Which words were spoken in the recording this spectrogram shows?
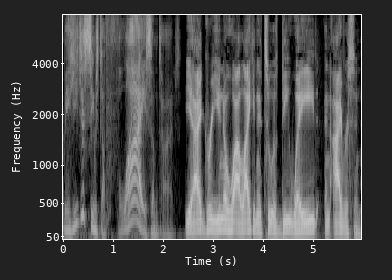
mean, he just seems to fly sometimes. Yeah, I agree. You know who I liken it to is D Wade and Iverson.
